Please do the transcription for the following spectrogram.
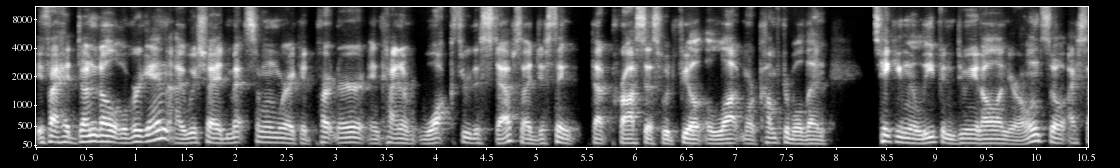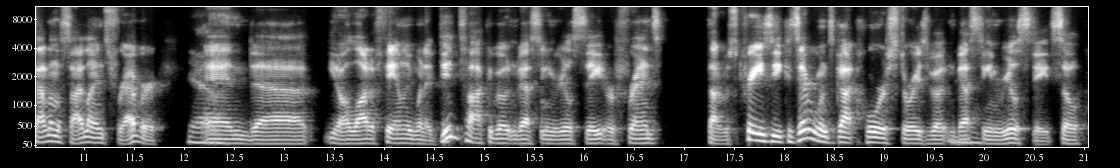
if I had done it all over again, I wish I had met someone where I could partner and kind of walk through the steps. I just think that process would feel a lot more comfortable than taking the leap and doing it all on your own. So I sat on the sidelines forever. Yeah. And uh, you know, a lot of family when I did talk about investing in real estate or friends thought it was crazy because everyone's got horror stories about investing yeah. in real estate. So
